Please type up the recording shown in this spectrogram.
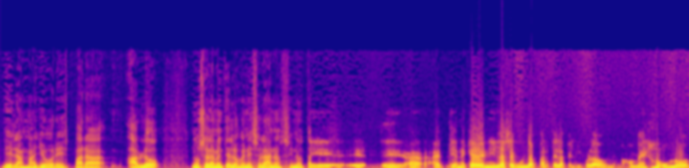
de las mayores. Para hablo no solamente los venezolanos, sino también... Eh, eh, eh, tiene que venir la segunda parte de la película donde más o menos uno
